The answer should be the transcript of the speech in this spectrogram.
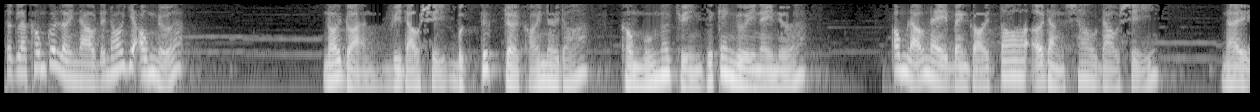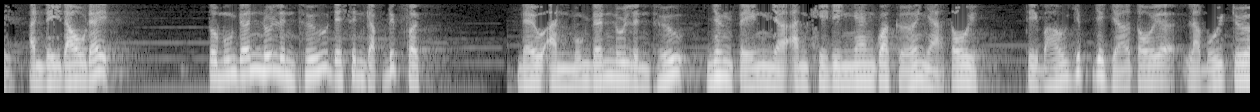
Thật là không có lời nào để nói với ông nữa. Nói đoạn vì đạo sĩ bực tức rời khỏi nơi đó, Không muốn nói chuyện với cái người này nữa. Ông lão này bèn gọi to ở đằng sau đạo sĩ. Này, anh đi đâu đấy? Tôi muốn đến núi Linh Thứ để xin gặp Đức Phật. Nếu anh muốn đến núi Linh Thứ, Nhân tiện nhờ anh khi đi ngang qua cửa nhà tôi. Thì bảo giúp với vợ tôi là buổi trưa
